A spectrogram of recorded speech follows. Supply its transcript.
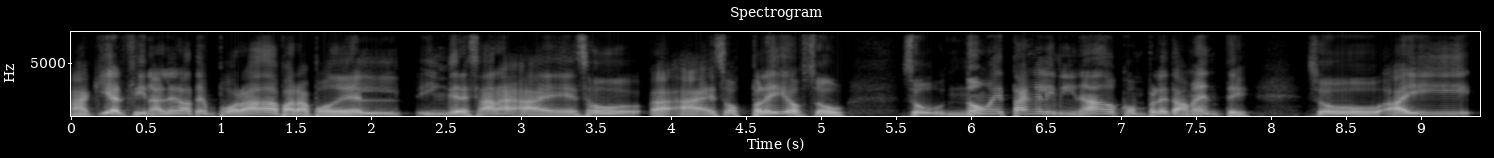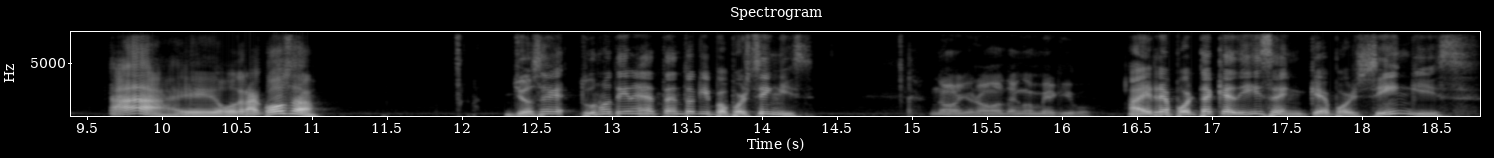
aquí al final de la temporada para poder ingresar a, a eso, a, a esos playoffs. So, so, no están eliminados completamente. So, ahí. Ah, eh, otra cosa. Yo sé, tú no tienes este en tu equipo, Porzingis. No, yo no lo tengo en mi equipo. Hay reportes que dicen que Porzingis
